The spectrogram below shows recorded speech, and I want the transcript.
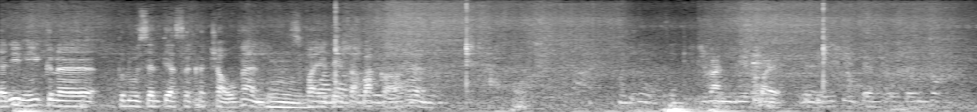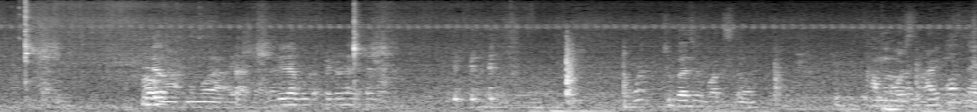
Jadi ni kena perlu sentiasa kacau kan Hmm. supaya dia tak bakar kan. Jangan dia baik. Oh, nak. Dia dah buka kat sana. Cuba saya buat tu. Kamu harus air ni.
